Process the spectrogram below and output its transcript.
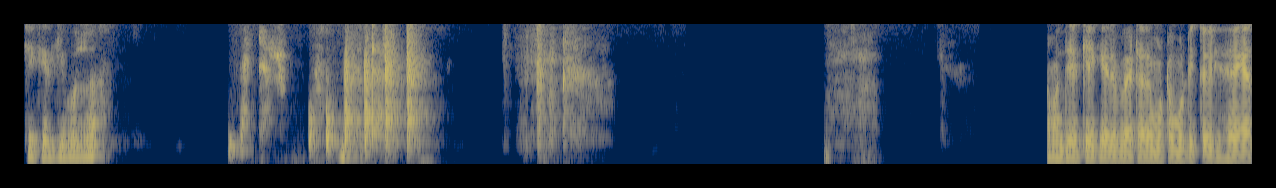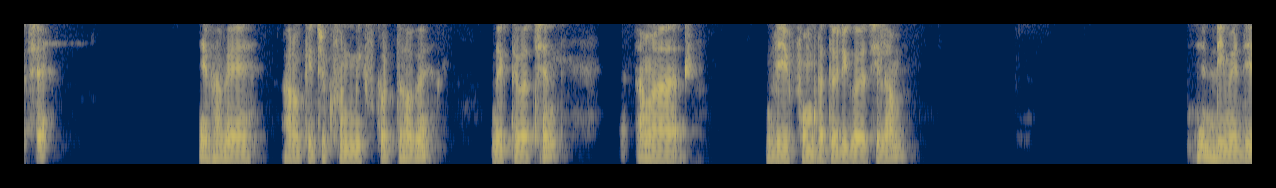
কেকের কি বললা? ব্যাটার ব্যাটার আমাদের কেকের ব্যাটার মোটামুটি তৈরি হয়ে গেছে। এভাবে আরও কিছুক্ষণ মিক্স করতে হবে। দেখতে পাচ্ছেন, আমরা যে ফোমটা তৈরি করেছিলাম, ডিমের যে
